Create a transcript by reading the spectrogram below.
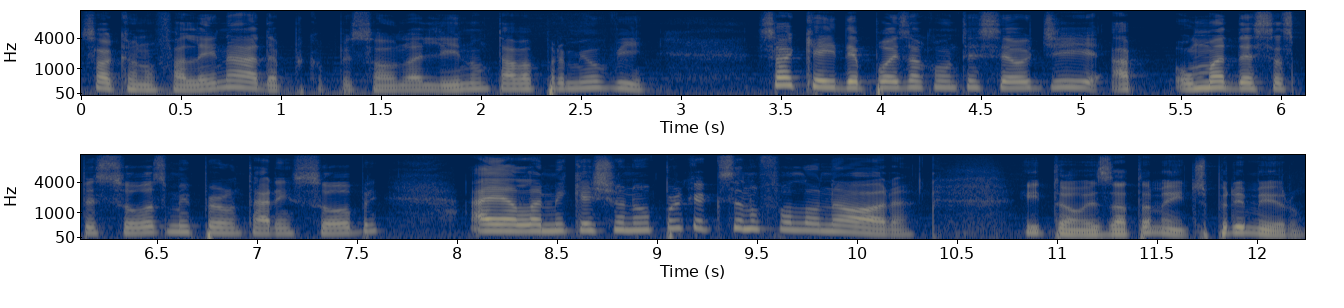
Só que eu não falei nada, porque o pessoal ali não estava para me ouvir. Só que aí depois aconteceu de a, uma dessas pessoas me perguntarem sobre, aí ela me questionou por que, que você não falou na hora. Então, exatamente. Primeiro,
